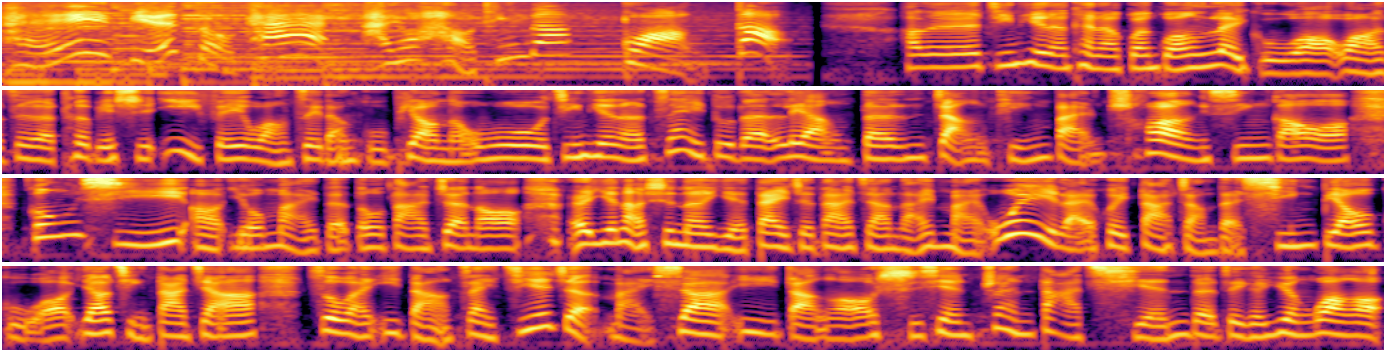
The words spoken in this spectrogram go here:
嘿，别走开，还有好听的广告。好的，今天呢看到观光类股哦，哇，这个特别是易飞网这档股票呢，哇，今天呢再度的亮灯涨停板创新高哦，恭喜啊，有买的都大赚哦。而严老师呢也带着大家来买未来会大涨的新标股哦，邀请大家做完一档再接着买下一档哦，实现赚大钱的这个愿望哦。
